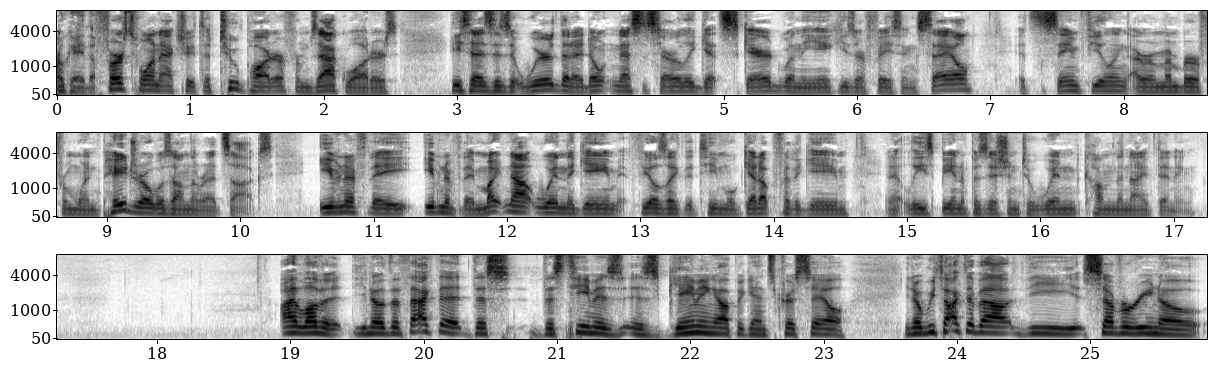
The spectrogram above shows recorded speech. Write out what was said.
Okay, the first one actually it's a two-parter from Zach Waters. He says, "Is it weird that I don't necessarily get scared when the Yankees are facing Sale? It's the same feeling I remember from when Pedro was on the Red Sox. Even if they even if they might not win the game, it feels like the team will get up for the game and at least be in a position to win come the ninth inning." I love it. You know, the fact that this this team is is gaming up against Chris Sale. You know, we talked about the Severino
